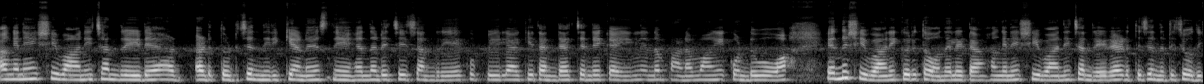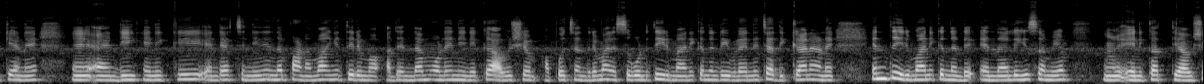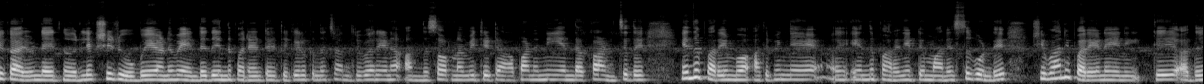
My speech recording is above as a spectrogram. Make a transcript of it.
അങ്ങനെ ശിവാനി ചന്ദ്രയുടെ അടുത്തോട്ട് ചെന്നിരിക്കുകയാണ് സ്നേഹം നടിച്ച് ചന്ദ്രയെ കുപ്പിയിലാക്കി തന്റെ അച്ഛന്റെ കയ്യിൽ നിന്ന് പണം വാങ്ങി കൊണ്ടുപോവാം എന്ന് ശിവാനിക്കൊരു തോന്നലിട്ട. അങ്ങനെ ശിവാനി ചന്ദ്രയുടെ അടുത്ത് ചെന്നിട്ട് ചോദിക്കുകയാണ് ആന്റി എനിക്ക് എന്റെ അച്ഛനിൽ നിന്ന് പണം വാങ്ങി തരുമോ? അതെന്താ മോളെ നിനക്ക് ആവശ്യം? അപ്പോൾ ചന്ദ്രൻ മനസ്സുകൊണ്ട് തീരുമാനിക്കുന്നുണ്ട് ഇവളെന്നെ ചതിക്കാനാണ് എന്ന് തീരുമാനിക്കുന്നുണ്ട്. എന്നാൽ ഈ സമയം എനിക്ക് അത്യാവശ്യ കാര്യം ഉണ്ടായിരുന്നു ഒരു ലക്ഷം രൂപയാണ് വേണ്ടത് എന്ന് പറഞ്ഞിട്ട് ഇത് കേൾക്കുന്ന ചന്ദ്ര പറയണ അന്ന് സ്വർണം വിറ്റിട്ട് ആ പണം നീ എന്താ കാണിച്ചത് എന്ന് പറയുമ്പോൾ അത് പിന്നെ എന്ന് പറഞ്ഞിട്ട് മനസ്സുകൊണ്ട് ശിവാനി പറയണേ എനിക്ക് അത്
